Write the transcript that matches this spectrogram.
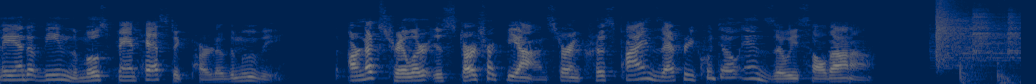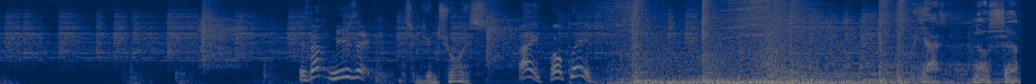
may end up being the most fantastic part of the movie. Our next trailer is Star Trek Beyond, starring Chris Pine, Zachary Quinto, and Zoe Saldana. Is that music? It's a good choice. Hey, well played. We got no ship.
